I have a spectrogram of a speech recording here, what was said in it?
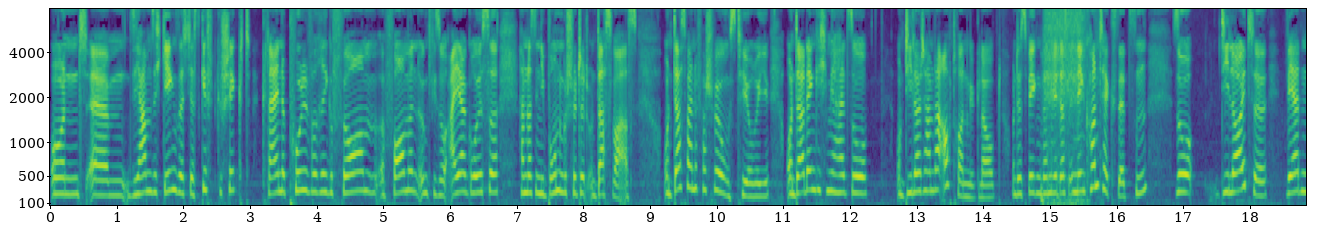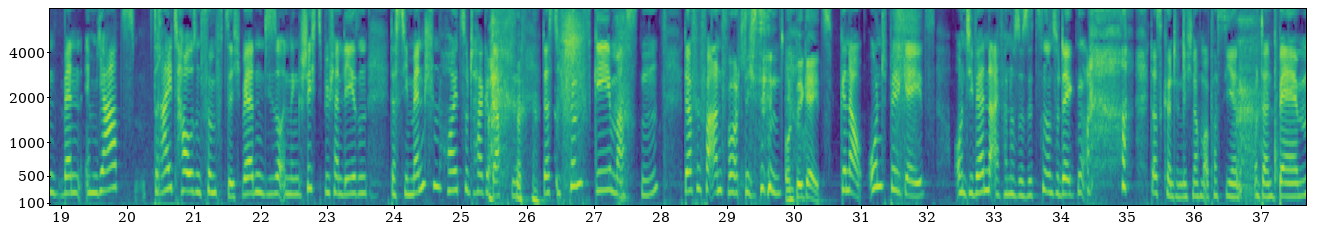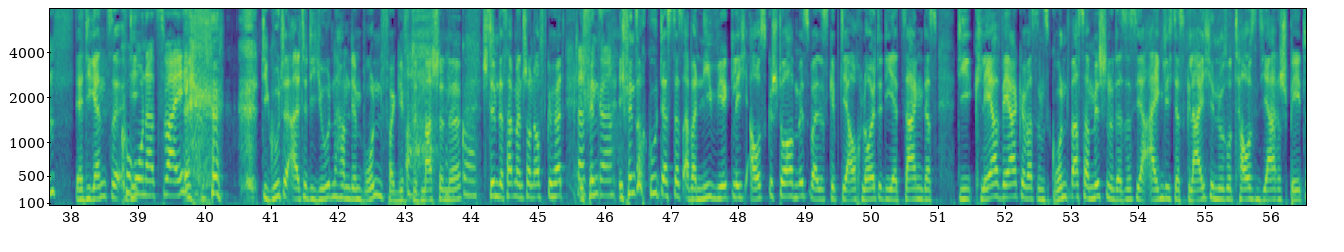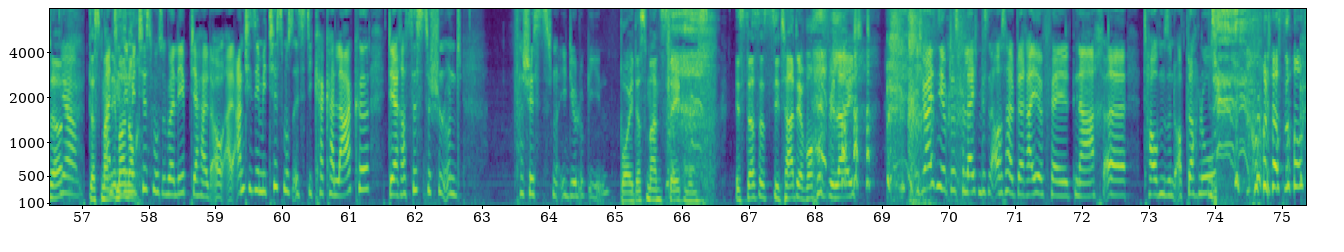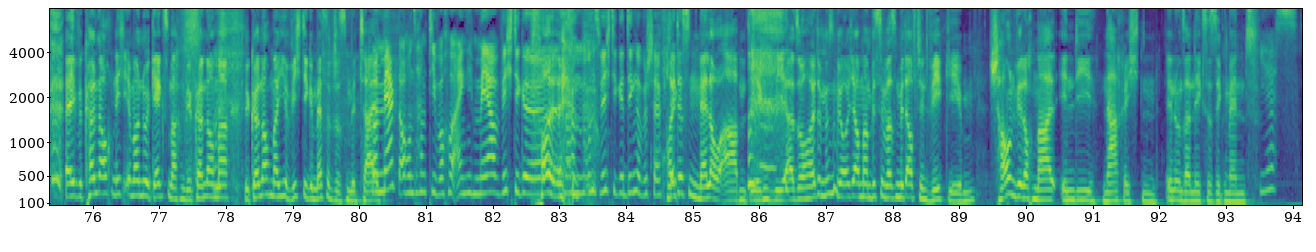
Und ähm, sie haben sich gegenseitig das Gift geschickt, kleine pulverige Form, äh, Formen, irgendwie so Eiergröße, haben das in die Brunnen geschüttet und das war's. Und das war eine Verschwörungstheorie. Und da denke ich mir halt so, und die Leute haben da auch dran geglaubt. Und deswegen, wenn wir das in den Kontext setzen, so die Leute werden, wenn im Jahr z- 3050 werden die so in den Geschichtsbüchern lesen, dass die Menschen heutzutage dachten, dass die 5G-Masten dafür verantwortlich sind. Und Bill Gates. Genau, und Bill Gates. Und die werden da einfach nur so sitzen und so denken, das könnte nicht nochmal passieren. Und dann Bam, Ja, die ganze, die, Corona 2. die gute alte, die Juden haben den Brunnen vergiftet, Masche, ne? Gott. Stimmt, das hat man schon oft gehört. Ich finde Klassiker. ich find's auch gut, dass das aber nie wirklich ausgestorben ist, weil es gibt ja auch Leute, die jetzt sagen, dass die Klärwerke was ins Grundwasser mischen und das ist ja eigentlich das Gleiche, nur so tausend Jahre später, Ja. dass man immer noch Antisemitismus überlebt ja halt auch. Antisemitismus ist die Kakerlake der rassistischen und faschistischen Ideologien. Boy, das mal ein Statement. Ist das das Zitat der Woche vielleicht? Ich weiß nicht, ob das vielleicht ein bisschen außerhalb der Reihe fällt nach äh, Tauben sind obdachlos oder so. Hey, wir können auch nicht immer nur Gags machen. Wir können auch mal, wir können auch mal hier wichtige Messages Man mitteilen. merkt auch, uns hat die Woche eigentlich mehr wichtige, Voll. haben uns wichtige Dinge beschäftigt. Heute ist ein Mellow-Abend irgendwie. Also heute müssen wir euch auch mal ein bisschen was mit auf den Weg geben. Schauen wir doch mal in die Nachrichten in unser nächstes Segment. yes.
